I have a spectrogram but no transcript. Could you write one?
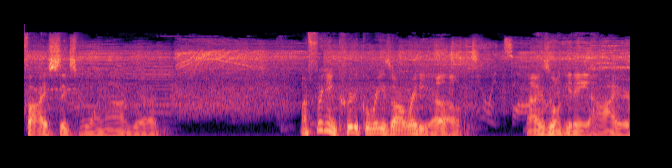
Five, six, one. Oh god. My freaking critical rate is already up. Now he's gonna get any higher.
